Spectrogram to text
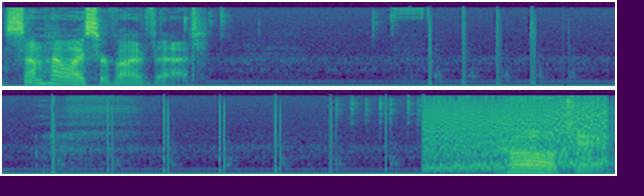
Somehow I survived that. Okay.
